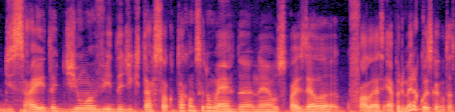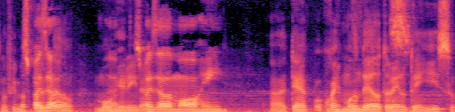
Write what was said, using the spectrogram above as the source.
de saída de uma vida de que tá só tá acontecendo merda, né? Os pais dela falecem. É a primeira coisa que acontece no filme, os, Os pais pais, dela- morrerem, É, Os né? pais dela morrem. Ah, tem a- com a irmã dela também, não tem isso.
